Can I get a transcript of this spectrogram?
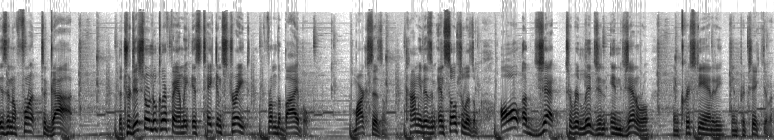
is an affront to God. The traditional nuclear family is taken straight from the Bible. Marxism, communism, and socialism all object to religion in general and Christianity in particular.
